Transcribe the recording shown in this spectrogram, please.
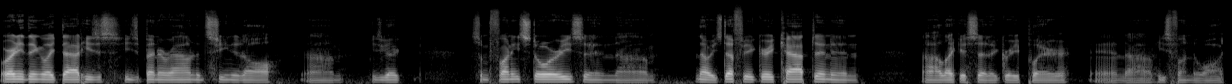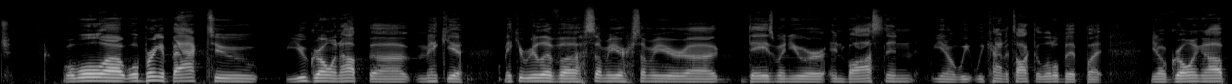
or anything like that. He's he's been around and seen it all. Um, he's got some funny stories and um, no, he's definitely a great captain and uh, like I said, a great player and uh, he's fun to watch. Well, we'll uh, we'll bring it back to you growing up. Uh, make you make you relive uh, some of your some of your uh, days when you were in Boston. You know, we, we kind of talked a little bit, but you know, growing up,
